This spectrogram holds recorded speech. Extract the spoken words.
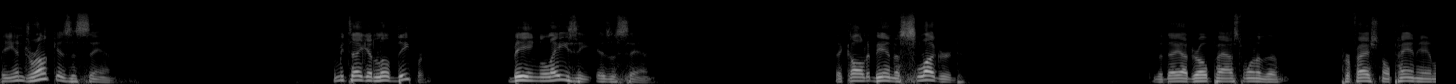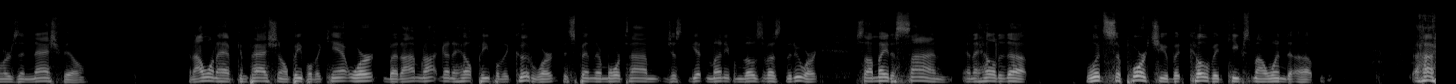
Being drunk is a sin. Let me take it a little deeper. Being lazy is a sin. They called it being a sluggard. The day I drove past one of the professional panhandlers in Nashville, and I want to have compassion on people that can't work, but I'm not going to help people that could work, that spend their more time just getting money from those of us that do work. So I made a sign and I held it up. Would support you, but COVID keeps my window up.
